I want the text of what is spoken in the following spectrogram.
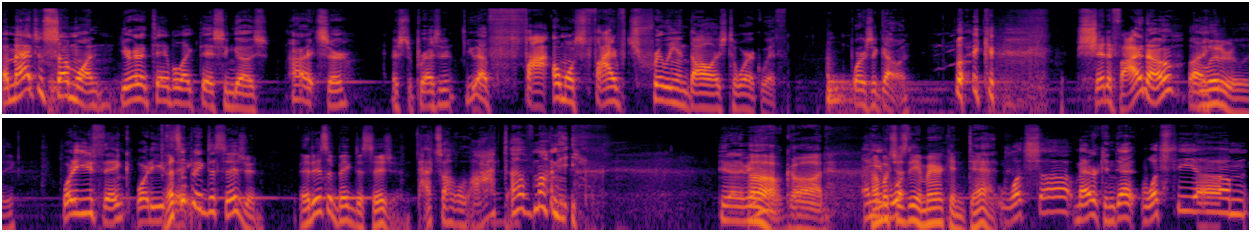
Imagine someone you're at a table like this and goes, "All right, sir, Mr. President, you have five, almost five trillion dollars to work with. Where's it going?" Like, shit, if I know. Like, Literally. what do you think? What do you That's a big decision. It is a big decision. That's a lot of money. You know what I mean? Oh God. I How mean, much what- is the American debt? What's uh American debt? What's the um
